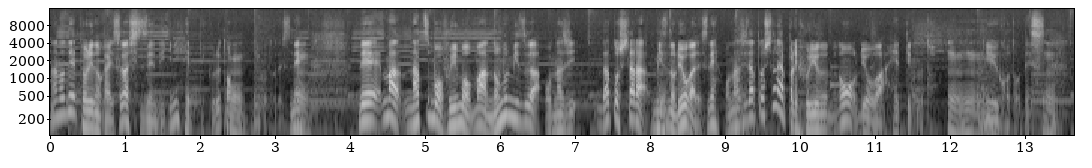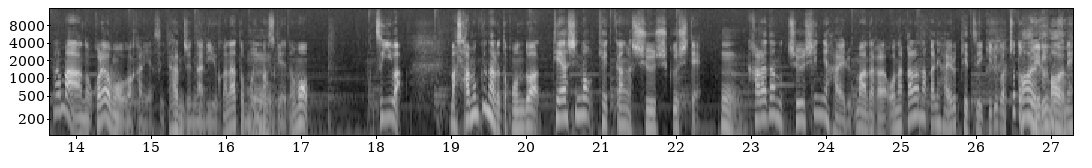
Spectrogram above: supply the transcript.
なのでトイレの回数は必然的に減ってくるということですね、うん。でまあ夏も冬もまあ飲む水が同じだとしたら水の量がですね、同じだとしたらやっぱり冬の量は減ってくるということです、まああのこれはもう分かりやすい単純な理由かなと思いますけれども、次は、まあ、寒くなると今度は手足の血管が収縮してうん。体の中心に入る。まあだからお腹の中に入る血液量がちょっと増えるんですね、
